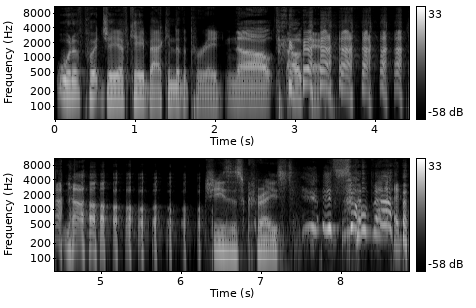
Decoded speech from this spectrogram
would have put JFK back into the parade. No. Okay. no. Jesus Christ. It's so bad.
